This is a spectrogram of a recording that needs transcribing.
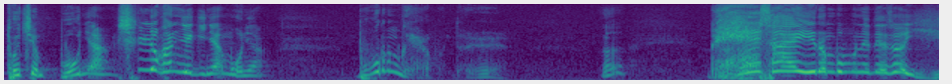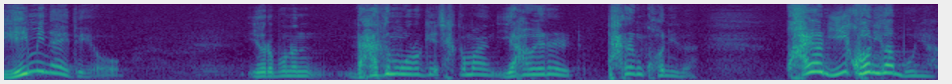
도대체 뭐냐? 신령한 얘기냐, 뭐냐? 모르는 거예요, 여러분들. 어? 매사에 이런 부분에 대해서 예민해야 돼요. 여러분은 나도 모르게 잠깐만 야훼를 다른 권위다. 과연 이 권위가 뭐냐?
